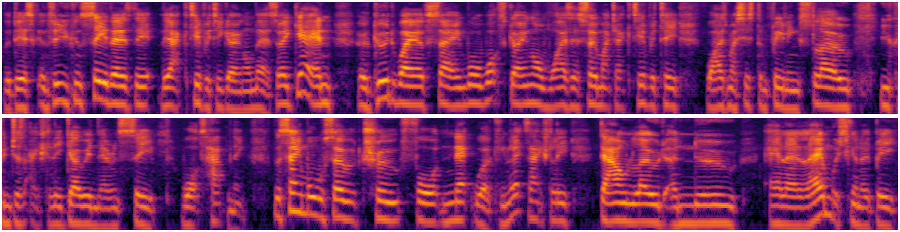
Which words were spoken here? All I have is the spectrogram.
the disk. And so you can see there's the, the activity going on there. So again, a good way of saying, well, what's going on? Why is there so much activity? Why is my system feeling slow? You can just actually go in there and see what's happening. The same also true for networking. Let's actually download a new LLM, which is going to be,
